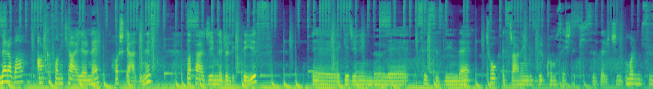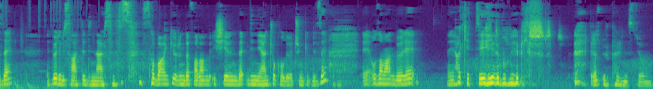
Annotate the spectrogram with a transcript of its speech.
Merhaba, Arka Fon Hikayelerine hoş geldiniz. Zaferciğimle birlikteyiz. Ee, gecenin böyle sessizliğinde çok esrarengiz bir konu seçtik sizler için. Umarım siz de böyle bir saatte dinlersiniz. Sabahın köründe falan bir iş yerinde dinleyen çok oluyor çünkü bizi. Ee, o zaman böyle e, hak ettiği yeri bulmayabilir. Biraz ürperin istiyorum.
